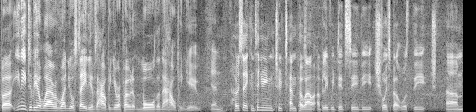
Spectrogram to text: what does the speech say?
But you need to be aware of when your stadiums are helping your opponent more than they're helping you. And Jose continuing to tempo out. I believe we did see the Choice Belt was the um,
